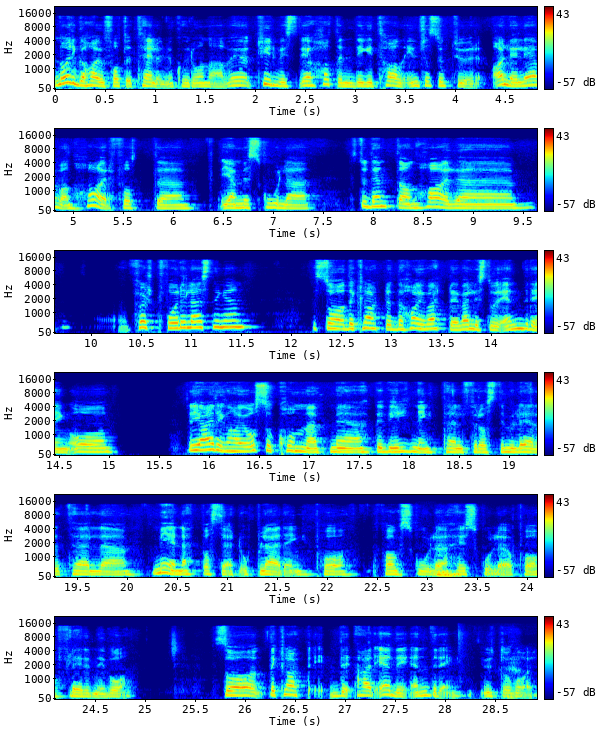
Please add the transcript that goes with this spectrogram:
Norge har jo fått det til under korona. Vi har tydeligvis vi har hatt en digital infrastruktur. Alle elevene har fått uh, hjemmeskole. Studentene har uh, fulgt forelesningen. Så det er klart det har jo vært en veldig stor endring. og Regjeringa har jo også kommet med bevilgning til for å stimulere til uh, mer nettbasert opplæring på fagskole, mm. høyskole og på flere nivå. Så det er klart, det, her er det endring ute og går.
